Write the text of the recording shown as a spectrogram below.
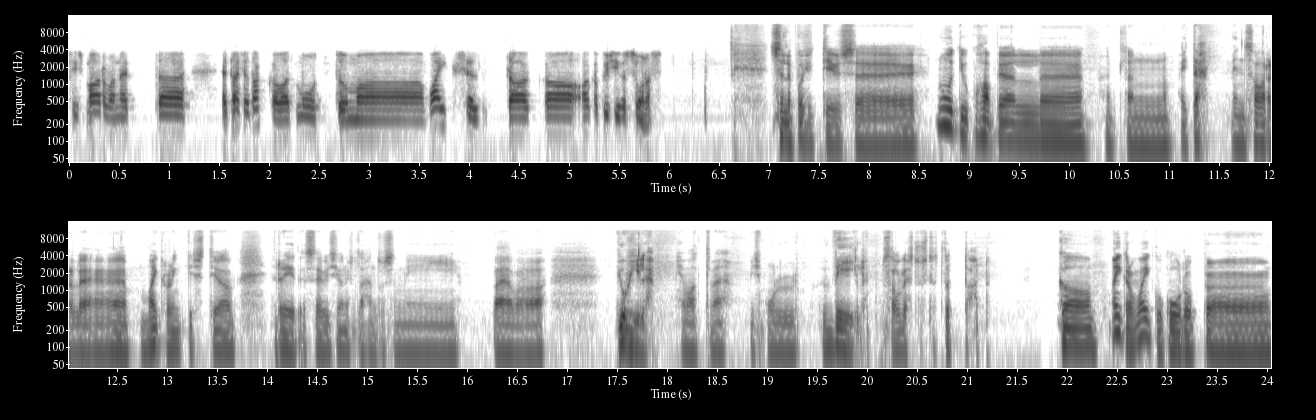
siis ma arvan, et, et asjad hakkavad muutuma vaikselt, aga, aga püsivas suunas. Selle positiivse noodi koha peal ütlen aitäh Enn Saarele Microlinkist ja reedese visioonist lahenduseni päeva juhile. Ja vaatame, mis mul veel salvestustest võtta on. ka Aigar Vaiku kuulub äh,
